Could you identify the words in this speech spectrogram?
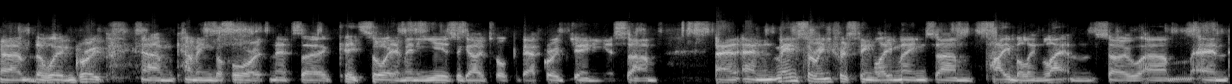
um, the word group um, coming before it, and that's uh, Keith Sawyer many years ago talked about group genius. Um, and, and, Mensa, interestingly, means um, table in Latin. So um, and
